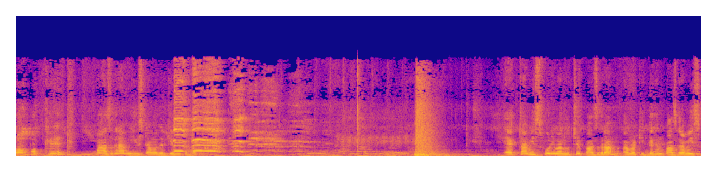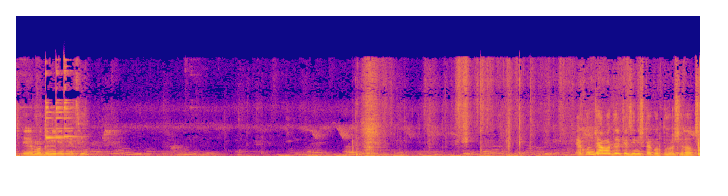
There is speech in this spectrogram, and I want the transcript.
কমপক্ষে পাঁচ গ্রাম ইস্ট আমাদেরকে নিতে হবে। এক চামিচ পরিমাণ হচ্ছে পাঁচ গ্রাম। আমরা ঠিক দেখেন পাঁচ গ্রাম ইস্ট এর মধ্যে নিয়ে নিয়েছি। এখন যে আমাদেরকে জিনিসটা করতে হবে সেটা হচ্ছে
